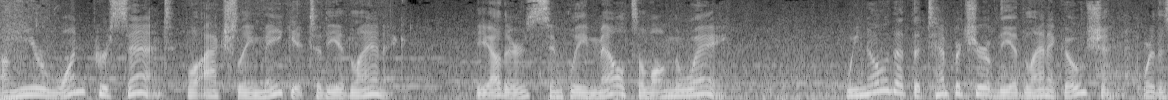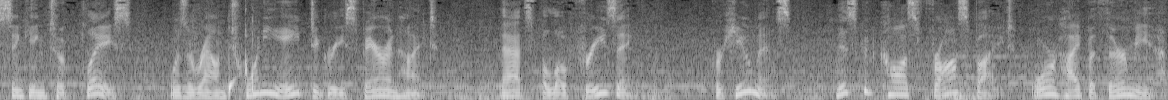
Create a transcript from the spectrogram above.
a mere 1% will actually make it to the Atlantic. The others simply melt along the way. We know that the temperature of the Atlantic Ocean, where the sinking took place, was around 28 degrees Fahrenheit. That's below freezing. For humans, this could cause frostbite or hypothermia.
